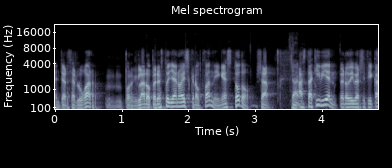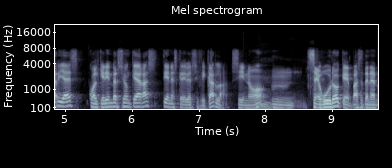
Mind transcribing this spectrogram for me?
en tercer lugar. Mm, Porque, claro, pero esto ya no es crowdfunding, es todo. O sea, Claro. hasta aquí bien, pero diversificar ya es cualquier inversión que hagas, tienes que diversificarla. Si no, mm, seguro que vas a tener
